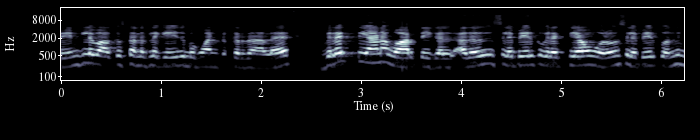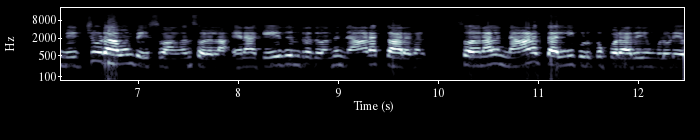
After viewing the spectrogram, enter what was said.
ரெண்டுல வாக்குஸ்தானத்துல கேது பகவான் இருக்கிறதுனால விரக்தியான வார்த்தைகள் அதாவது சில பேருக்கு விரக்தியாவும் வரும் சில பேருக்கு வந்து மெச்சூர்டாவும் பேசுவாங்கன்னு சொல்லலாம். ஏன்னா கேதுன்றது வந்து ஞானக்காரகன். சோ அதனால ஞானத்தை அள்ளி கொடுக்க போறாரு. இவங்களுடைய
